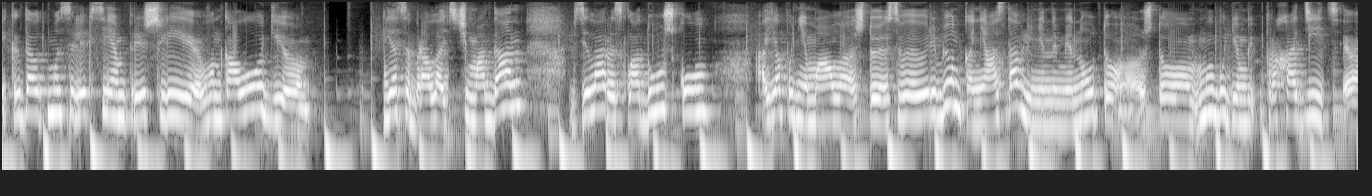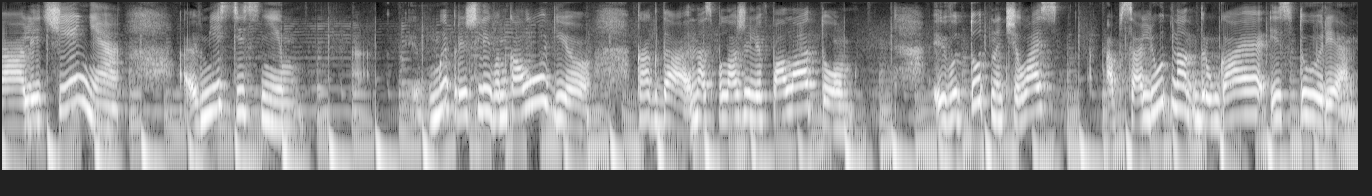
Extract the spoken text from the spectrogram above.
И когда вот мы с Алексеем пришли в онкологию, я собрала чемодан, взяла раскладушку. А я понимала, что я своего ребенка не оставлю ни на минуту, что мы будем проходить э, лечение вместе с ним. Мы пришли в онкологию, когда нас положили в палату, и вот тут началась абсолютно другая история.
